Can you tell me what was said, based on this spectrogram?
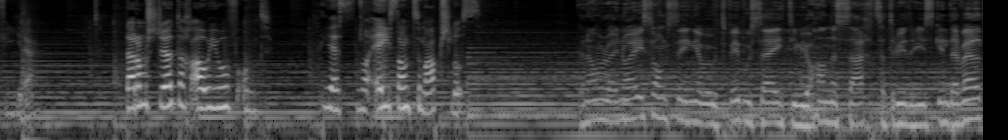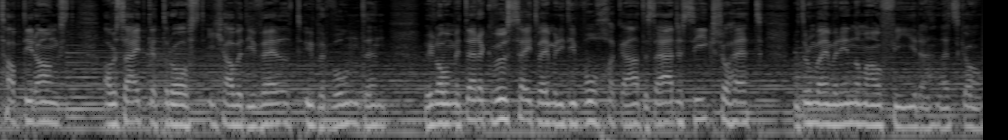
feiern. Darum steht doch alle auf und yes, noch ein Song zum Abschluss. Genau, wir wollen noch einen Song singen, weil die Bibel sagt im Johannes 16, 33, in der Welt habt ihr Angst, aber seid getrost, ich habe die Welt überwunden. Und ich glaube, mit dieser Gewissheit wollen wir in die Woche gehen, dass er den Sieg schon hat und darum wollen wir ihn nochmal feiern. Let's go.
